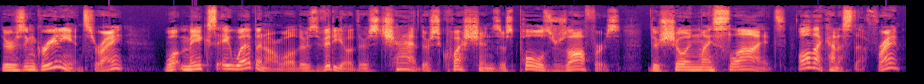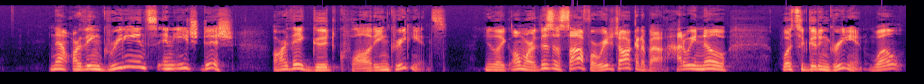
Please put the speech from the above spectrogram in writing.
there's ingredients, right? What makes a webinar? Well, there's video, there's chat, there's questions, there's polls, there's offers, there's showing my slides, all that kind of stuff, right? Now, are the ingredients in each dish, are they good quality ingredients? You're like, Omar, this is software. What are you talking about? How do we know what's a good ingredient? Well,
